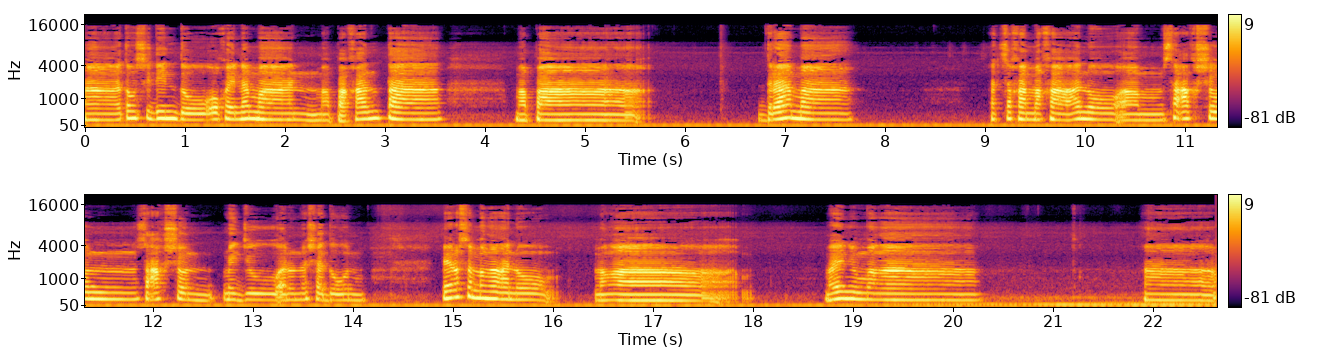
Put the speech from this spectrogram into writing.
uh, itong si Dindo, okay naman, mapakanta, mapa drama at saka maka ano um, sa action sa action medyo ano na siya doon. Pero sa mga ano mga may yung mga uh,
